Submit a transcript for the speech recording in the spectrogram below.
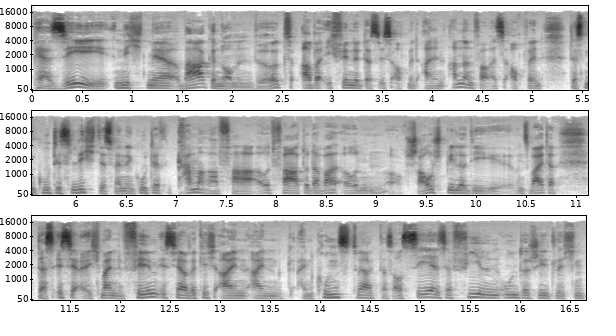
per se nicht mehr wahrgenommen wird. Aber ich finde, das ist auch mit allen anderen Farben, also auch wenn das ein gutes Licht ist, wenn eine gute Kamerafahrt oder auch Schauspieler, die und so weiter. Das ist ja, ich meine, Film ist ja wirklich ein, ein, ein Kunstwerk, das aus sehr, sehr vielen unterschiedlichen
